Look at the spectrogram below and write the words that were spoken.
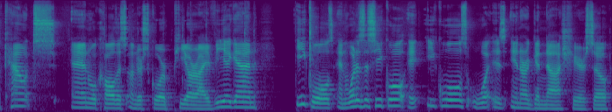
account, and we'll call this underscore PRIV again, equals, and what does this equal? It equals what is in our ganache here. So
